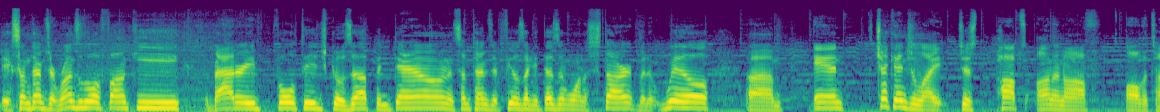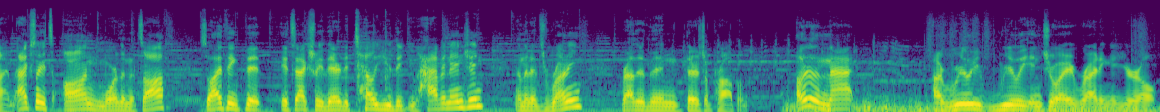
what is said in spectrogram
It, sometimes it runs a little funky, the battery voltage goes up and down, and sometimes it feels like it doesn't want to start, but it will. Um, and the check engine light just pops on and off all the time. Actually, it's on more than it's off. So I think that it's actually there to tell you that you have an engine and that it's running rather than there's a problem. Other than that, I really, really enjoy riding a Ural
